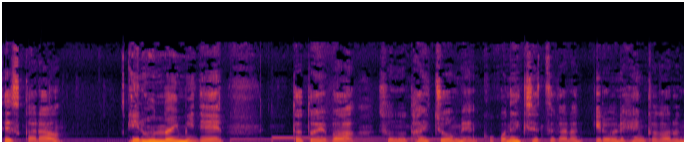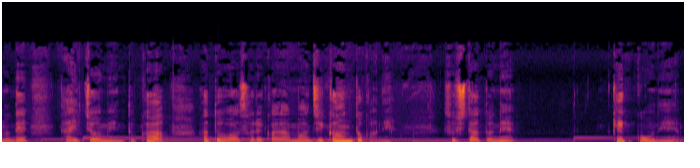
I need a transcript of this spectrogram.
ですからいろんな意味で例えばその体調面ここね季節柄いろいろ変化があるので体調面とかあとはそれからまあ時間とかねそしてあとね結構ね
